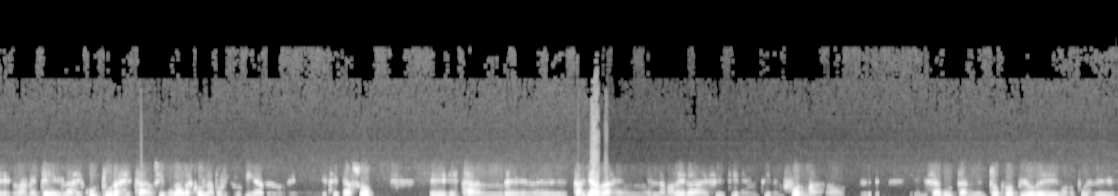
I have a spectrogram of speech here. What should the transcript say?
eh, normalmente las esculturas están simuladas con la policromía, pero en este caso están talladas en, la madera, es decir, tienen, tienen forma, ¿no? En ese abultamiento propio de, bueno, pues de,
